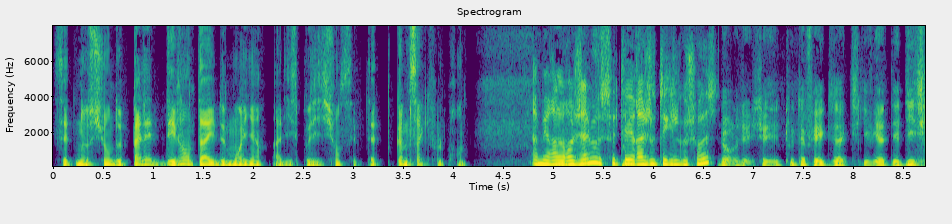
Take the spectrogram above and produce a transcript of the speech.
cette notion de palette d'éventail de moyens à disposition, c'est peut-être comme ça qu'il faut le prendre. Amiral Rogel, vous souhaitez rajouter quelque chose? Non, c'est tout à fait exact ce qui vient d'être dit.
